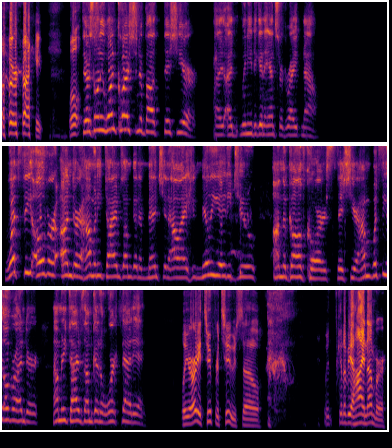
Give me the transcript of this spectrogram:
All right. Well, There's only one question about this year. I, I we need to get answered right now. What's the over under? How many times I'm going to mention how I humiliated you on the golf course this year? How, what's the over under? How many times I'm going to work that in? well, you're already two for two, so it's going to be a high number.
